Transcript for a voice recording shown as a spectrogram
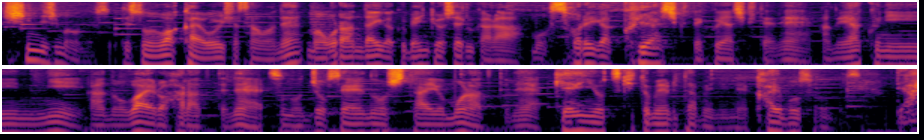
死んでしまうんですでその若いお医者さんはね、まあ、オランダ医学勉強してるからもうそれが悔しくて悔しくてねあの役人にあの賄賂払ってねその女性の死体をもらってね原因を突き止めるためにね解剖するんですよ。でああ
